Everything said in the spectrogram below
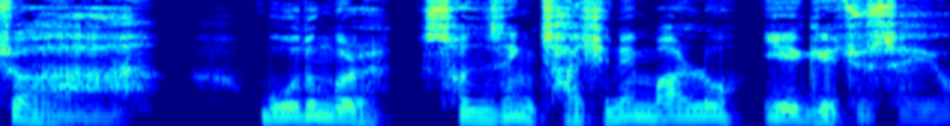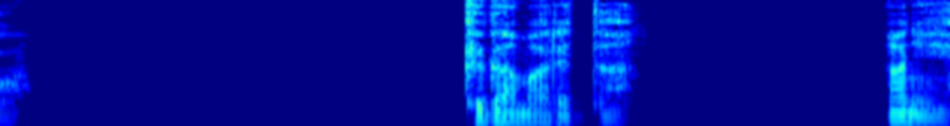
자, 모든 걸 선생 자신의 말로 얘기해 주세요. 그가 말했다. 아니,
